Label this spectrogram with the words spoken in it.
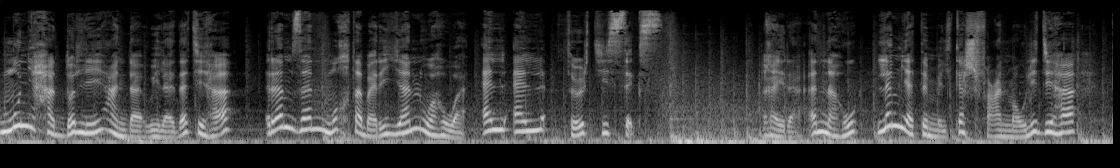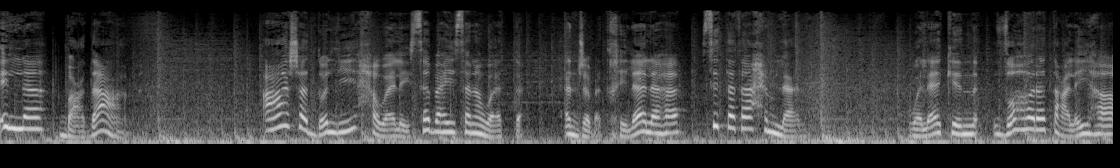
منحت دولي عند ولادتها رمزا مختبريا وهو LL36 غير أنه لم يتم الكشف عن مولدها إلا بعد عام. عاشت دولي حوالي سبع سنوات أنجبت خلالها ستة حملان ولكن ظهرت عليها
